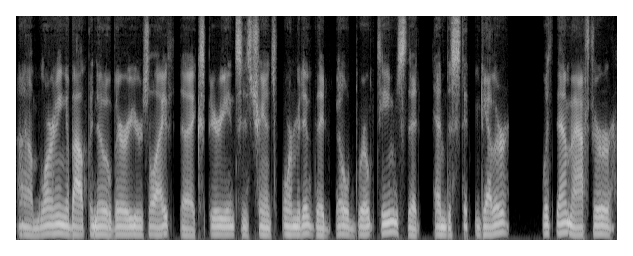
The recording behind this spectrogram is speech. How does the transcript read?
um, learning about the no barriers life. The experience is transformative. They build growth teams that tend to stick together with them after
